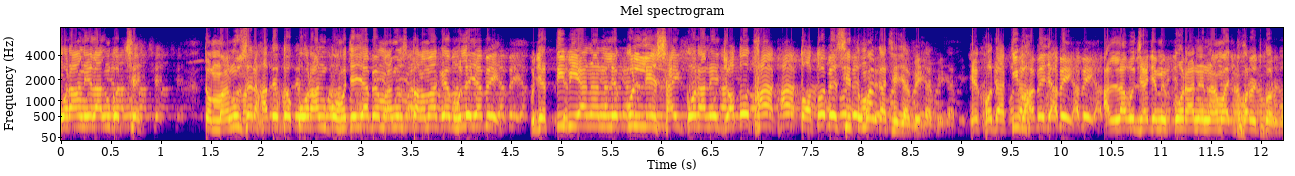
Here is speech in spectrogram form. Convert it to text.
কোরআন এলান করছে। তো মানুষের হাতে তো কোরআন পৌঁছে যাবে, মানুষ তো আমাকে ভুলে যাবে। যে টিভি আনাল্লে কুল্লি সাই কোরআনে যত থাক, তত বেশি তোমার কাছে যাবে। হে খোদা কীভাবে যাবে? আল্লাহ বলছে যে আমি কোরআনে নামাজ ফরজ করব।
